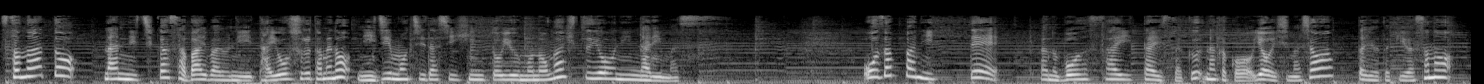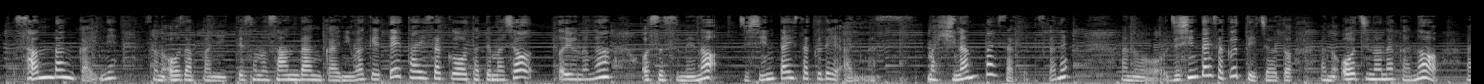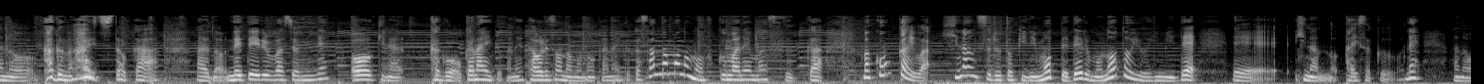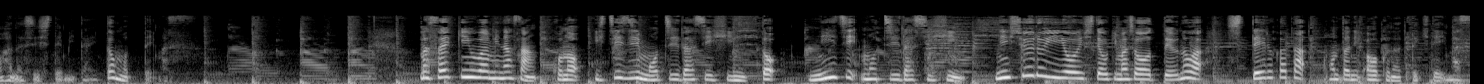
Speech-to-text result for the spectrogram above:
その後、何日かサバイバルに対応するための二次持ち出し品というものが必要になります。大雑把に言って、あの、防災対策、なんかこう、用意しましょうという時は、その3段階ね、その大雑把に言って、その3段階に分けて対策を立てましょうというのがおすすめの地震対策であります。まあ、避難対策ですかね。あの、地震対策って言っちゃうと、あの、お家の中の、あの、家具の配置とか、あの、寝ている場所にね、大きな家具を置かないとかね、倒れそうなものを置かないとか、そんなものも含まれますが、まあ、今回は避難するときに持って出るものという意味で、えー、避難の対策をね、あの、お話ししてみたいと思っています。まあ、最近は皆さん、この一時持ち出し品と二次持ち出し品、2種類用意しておきましょうっていうのは知っている方、本当に多くなってきています。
